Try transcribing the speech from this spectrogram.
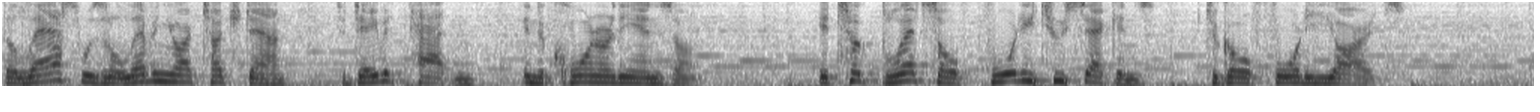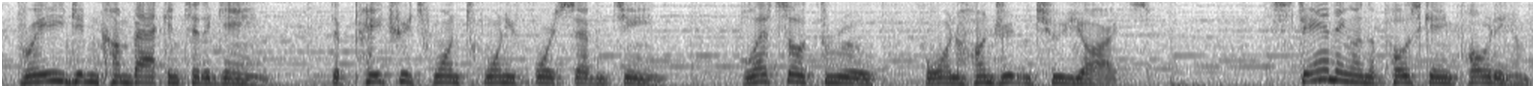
The last was an 11 yard touchdown to David Patton in the corner of the end zone. It took Bledsoe 42 seconds to go 40 yards. Brady didn't come back into the game. The Patriots won 24 17. Bledsoe threw for 102 yards. Standing on the postgame podium,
